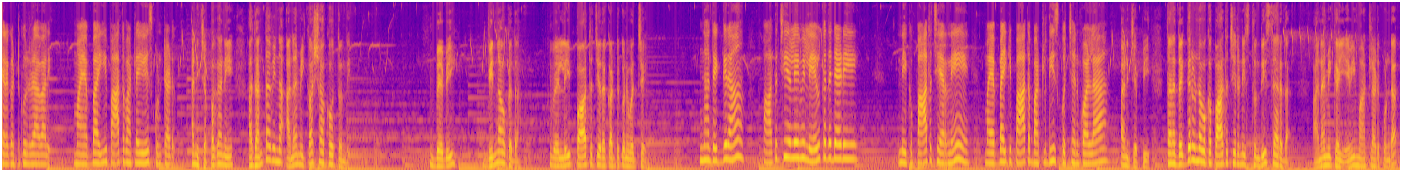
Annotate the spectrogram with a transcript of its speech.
చీర కట్టుకుని రావాలి. మా అబ్బాయి పాత బట్టలే వేసుకుంటాడు. అని చెప్పగానే అదంతా విన్న అనామిక షాక్ అవుతుంది. బేబీ విన్నావు కదా వెళ్ళి పాత చీర కట్టుకుని వచ్చే నా దగ్గర పాత చీరలేమీ లేవు కదా డాడీ. నీకు పాత చీరనే మా అబ్బాయికి పాత బట్టలు తీసుకొచ్చాను కోళ్ళ. అని చెప్పి తన దగ్గరున్న ఒక పాత చీరని ఇస్తుంది శారద. అనామిక ఏమీ మాట్లాడకుండా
